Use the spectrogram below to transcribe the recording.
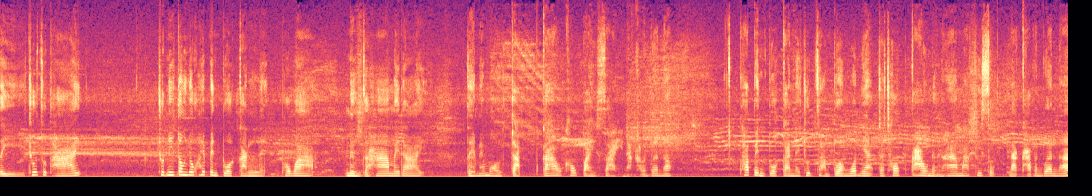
สี่ชุดสุดท้าย ชุดนี้ต้องยกให้เป็นตัวกันแหละ เพราะว่าหนึ่งกับห้าไม่ได้ แต่แม่หมอจับก้าเข้าไปใส่นะคะเพื่อนๆเนาะถ้าเป็นตัวกันในชุด 3 ตัวงวดนี้จะชอบ 915 มากที่สุดนะคะเพื่อนๆนะ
